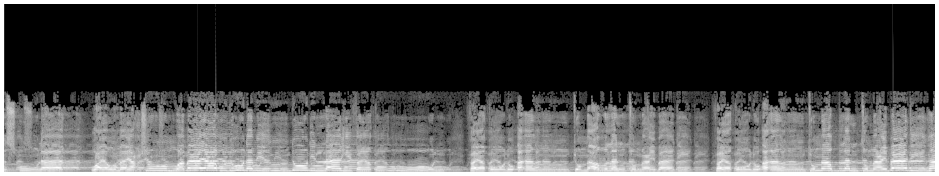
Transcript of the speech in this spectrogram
مسؤولا ويوم يحشرهم وما يعبدون من دون الله فيقول فيقول أأنتم أضللتم عبادي فيقول أأنتم أضللتم عبادي هؤلاء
